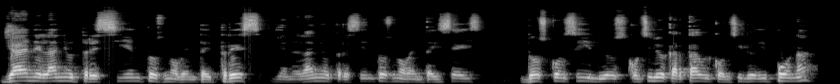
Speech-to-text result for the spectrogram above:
Ya en el año 393 y en el año 396, dos concilios, concilio de Cartago y concilio de Hipona,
